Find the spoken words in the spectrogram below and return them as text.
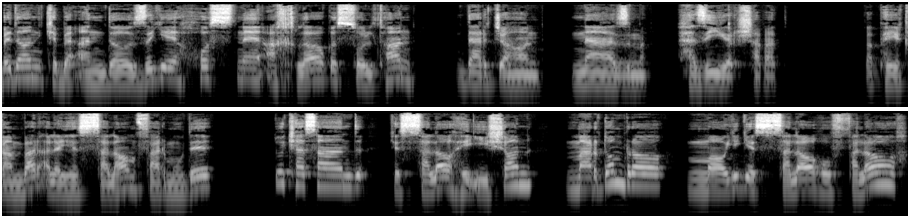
بدان که به اندازه حسن اخلاق سلطان در جهان نظم پذیر شود. و پیغمبر علیه السلام فرموده دو کسند که صلاح ایشان مردم را مایه صلاح و فلاح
